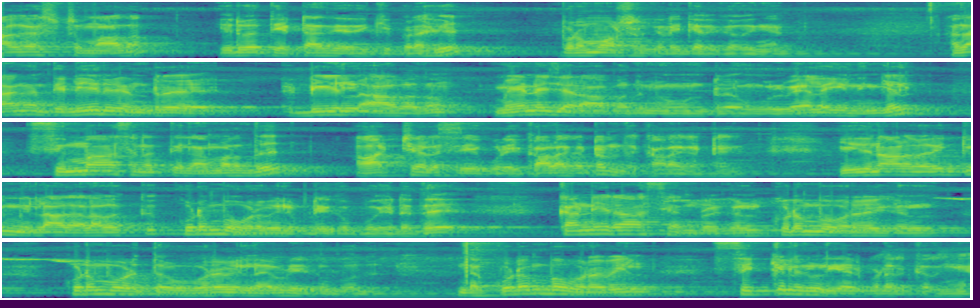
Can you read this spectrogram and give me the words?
ஆகஸ்ட் மாதம் இருபத்தி எட்டாம் தேதிக்கு பிறகு ப்ரொமோஷன் கிடைக்க இருக்குதுங்க அதாங்க திடீர் என்று டீல் ஆவதும் மேனேஜர் ஆவதும் ஒன்று உங்கள் வேலையை நீங்கள் சிம்மாசனத்தில் அமர்ந்து ஆட்சியாளர் செய்யக்கூடிய காலகட்டம் இந்த காலகட்டம். இது நாள் வரைக்கும் இல்லாத அளவுக்கு குடும்ப உறவில் எப்படி இருக்க போகிறது. கன்னிராசி அன்பர்கள் குடும்ப உறவுகள் குடும்ப உடுத்த உறவில் எப்படி இருக்க போகுது? இந்த குடும்ப உறவில் சிக்கல்கள் ஏற்பட இருக்குதுங்க.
